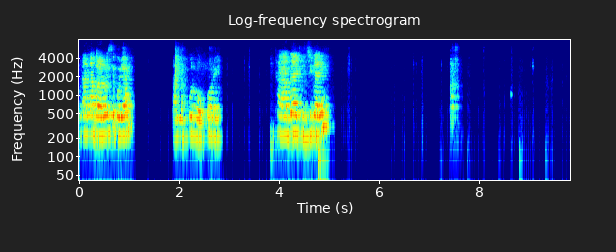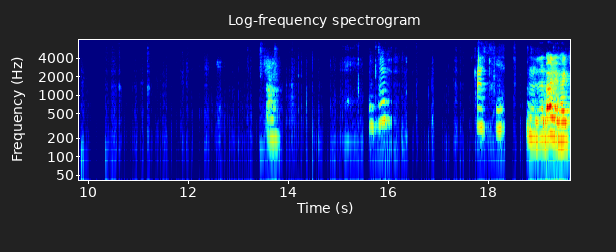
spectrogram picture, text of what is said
রান্না বলা রয়েছে করে রান্না করব পরে। খাওয়া দাওয়া একটু জিগাই বাইরে খাইতে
